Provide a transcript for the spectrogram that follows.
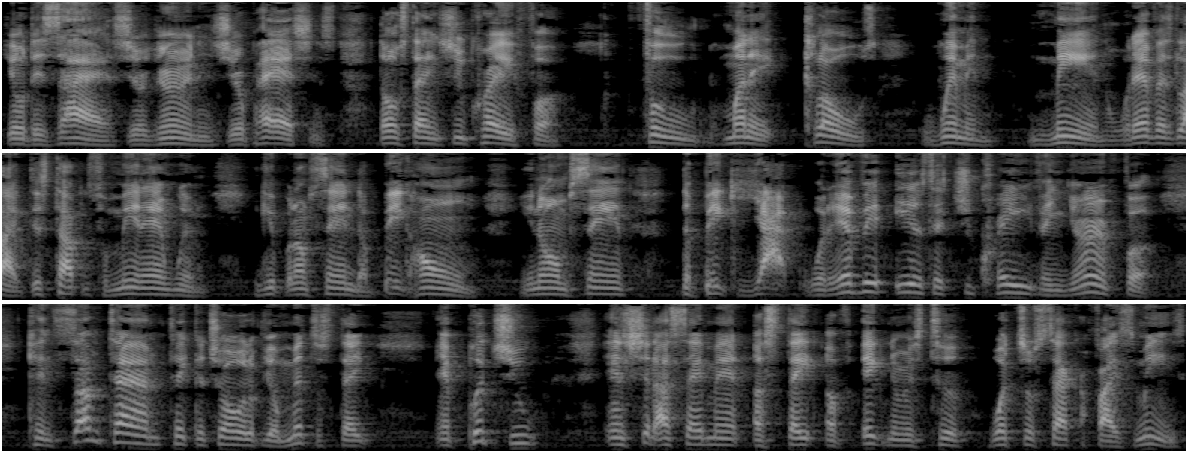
your desires, your yearnings, your passions, those things you crave for, food, money, clothes, women, men, whatever it's like. This topic is for men and women. You get what I'm saying? The big home, you know what I'm saying? The big yacht, whatever it is that you crave and yearn for, can sometimes take control of your mental state and put you in, should I say, man, a state of ignorance to what your sacrifice means.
